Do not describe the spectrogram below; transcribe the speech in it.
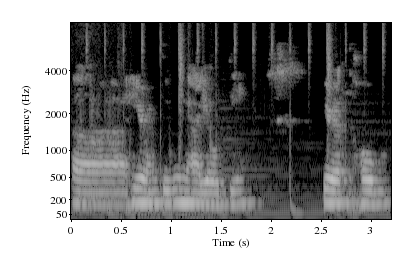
uh, here i'm doing iot here at home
